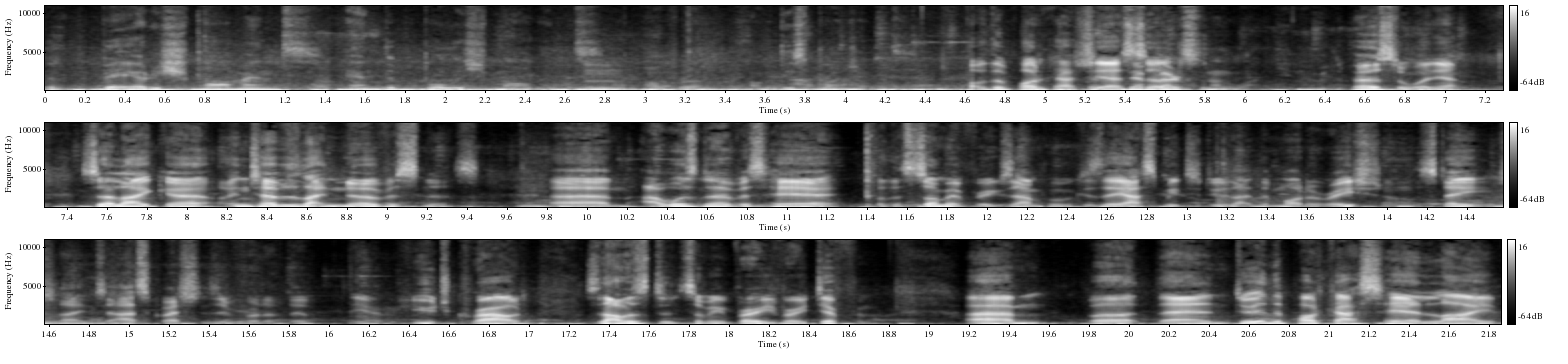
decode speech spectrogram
the bearish moment and the bullish moment of, uh, of this project? Of the podcast, The, yeah. the so personal one. you know. The personal one, yeah. So, like, uh, in terms of like nervousness, um, I was nervous here for the summit, for example, because they asked me to do like the moderation on the stage, like to ask questions in front of the you know huge crowd. So that was something very, very different. Um, but then doing the podcast here live,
